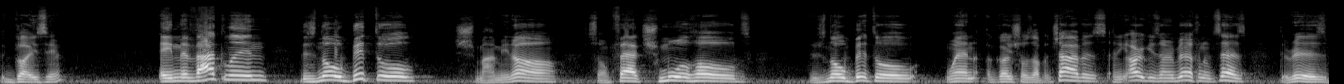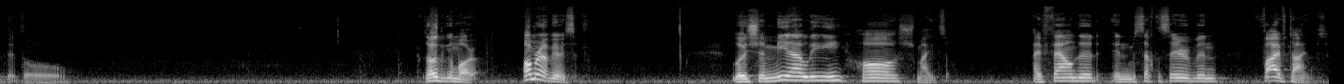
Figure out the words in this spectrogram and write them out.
The guy is here. A mevatlin, there's no bitul, shmamina. So in fact, Shmuel holds there's no bitul when a guy shows up on Shabbos, and he argues on Rebbe and says there is bitul. Zog the Gemara. Amr Rav Yosef. Lo ali ha shmaitza. I found it in Masechtas Eruvin five times.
